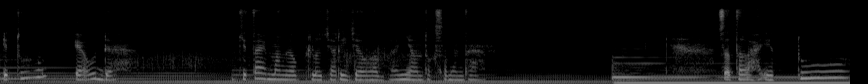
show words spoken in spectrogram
itu ya udah kita emang gak perlu cari jawabannya untuk sementara setelah itu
